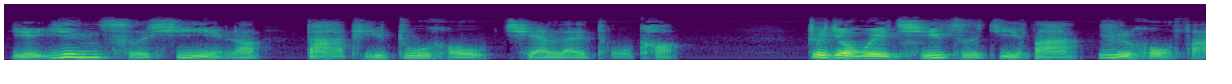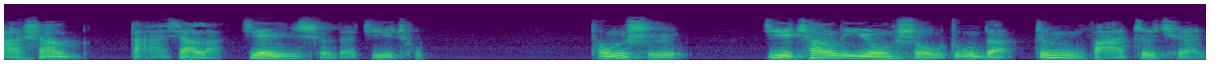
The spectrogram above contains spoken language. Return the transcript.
也因此吸引了大批诸侯前来投靠，这就为其子姬发日后伐商打下了坚实的基础。同时，姬昌利用手中的征伐之权，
